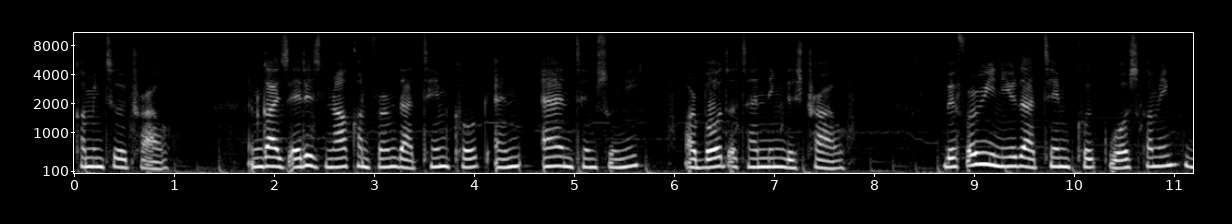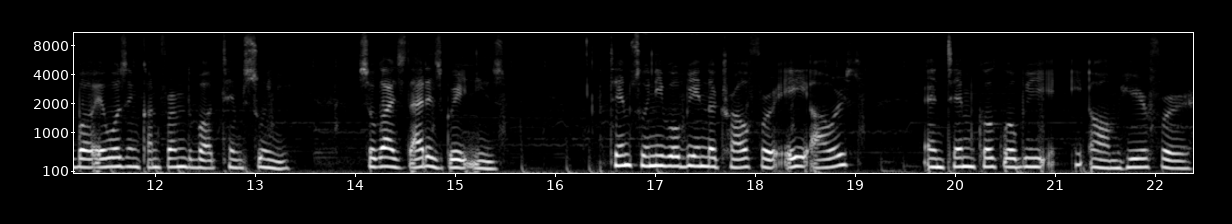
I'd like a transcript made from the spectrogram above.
coming to a trial. And guys, it is now confirmed that Tim Cook and, and Tim Sweeney are both attending this trial. Before we knew that Tim Cook was coming, but it wasn't confirmed about Tim Sweeney. So guys, that is great news. Tim Sweeney will be in the trial for 8 hours and Tim Cook will be um, here for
